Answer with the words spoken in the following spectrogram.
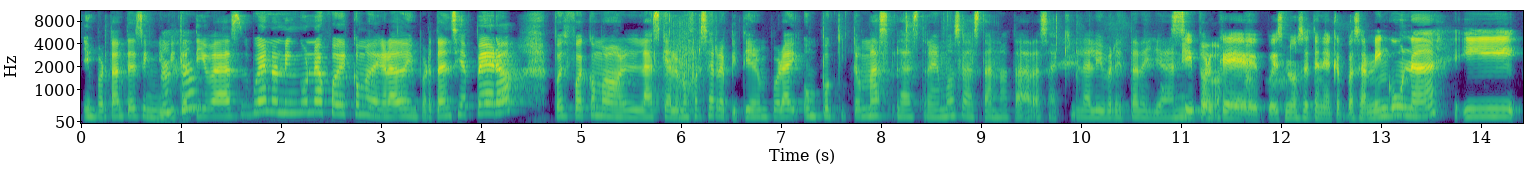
importantes, significativas. Bueno, ninguna fue como de grado de importancia, pero pues fue como las que a lo mejor se repitieron por ahí un poquito más, las traemos hasta anotadas aquí la libreta de Jan Sí, porque pues no se tenía que pasar ninguna y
